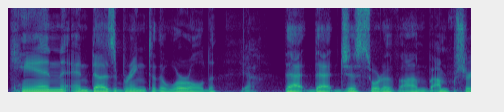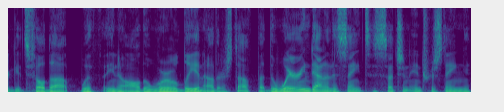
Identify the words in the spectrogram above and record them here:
can and does bring to the world Yeah. that that just sort of um, i'm sure gets filled up with you know all the worldly and other stuff but the wearing down of the saints is such an interesting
